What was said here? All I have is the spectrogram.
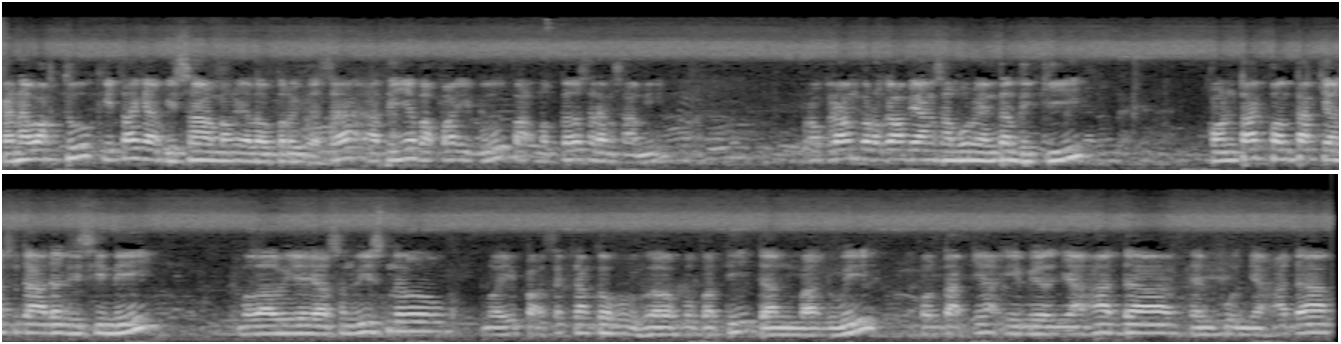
Karena waktu kita nggak bisa mengelaborasi artinya Bapak Ibu, Pak Mekel, Serang Sami, program-program yang sambung enter Diki, kontak-kontak yang sudah ada di sini melalui Yayasan Wisnu, melalui Pak Sekjan Bupati dan Mbak Dwi, kontaknya, emailnya ada, handphonenya ada.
